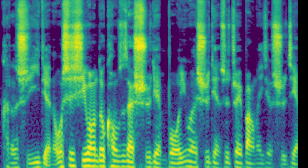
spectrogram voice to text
可能十一点了。我是希望都控制在十点播，因为十点是最棒的一些时间。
